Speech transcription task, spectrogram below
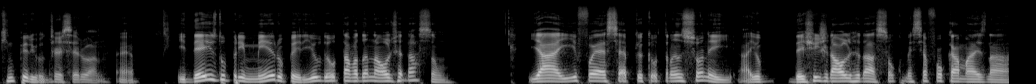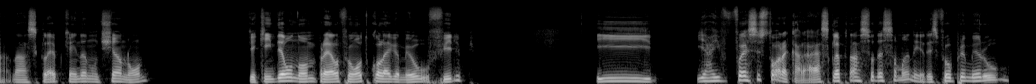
quinto período-. Terceiro ano. E desde o primeiro período eu tava dando aula de redação. E aí foi essa época que eu transicionei. Aí eu deixei de dar aula de redação, comecei a focar mais na, na Asclep, que ainda não tinha nome. Porque quem deu o nome pra ela foi um outro colega meu, o Felipe. E, e aí foi essa história, cara. A Asclep nasceu dessa maneira. Esse foi o primeiro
